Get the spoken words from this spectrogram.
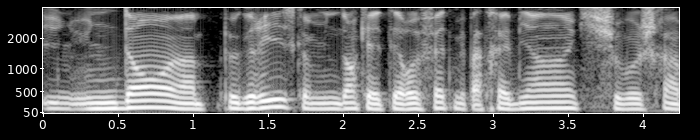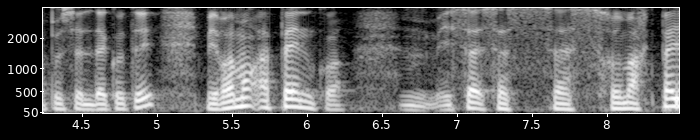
une, une, dent un peu grise, comme une dent qui a été refaite mais pas très bien, qui chevaucherait un peu celle d'à côté, mais vraiment à peine, quoi. Et ça, ça, ça se remarque pas,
